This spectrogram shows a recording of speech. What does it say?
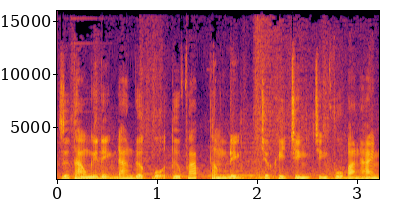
Dự thảo nghị định đang được Bộ Tư pháp thẩm định trước khi trình chính phủ ban hành.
